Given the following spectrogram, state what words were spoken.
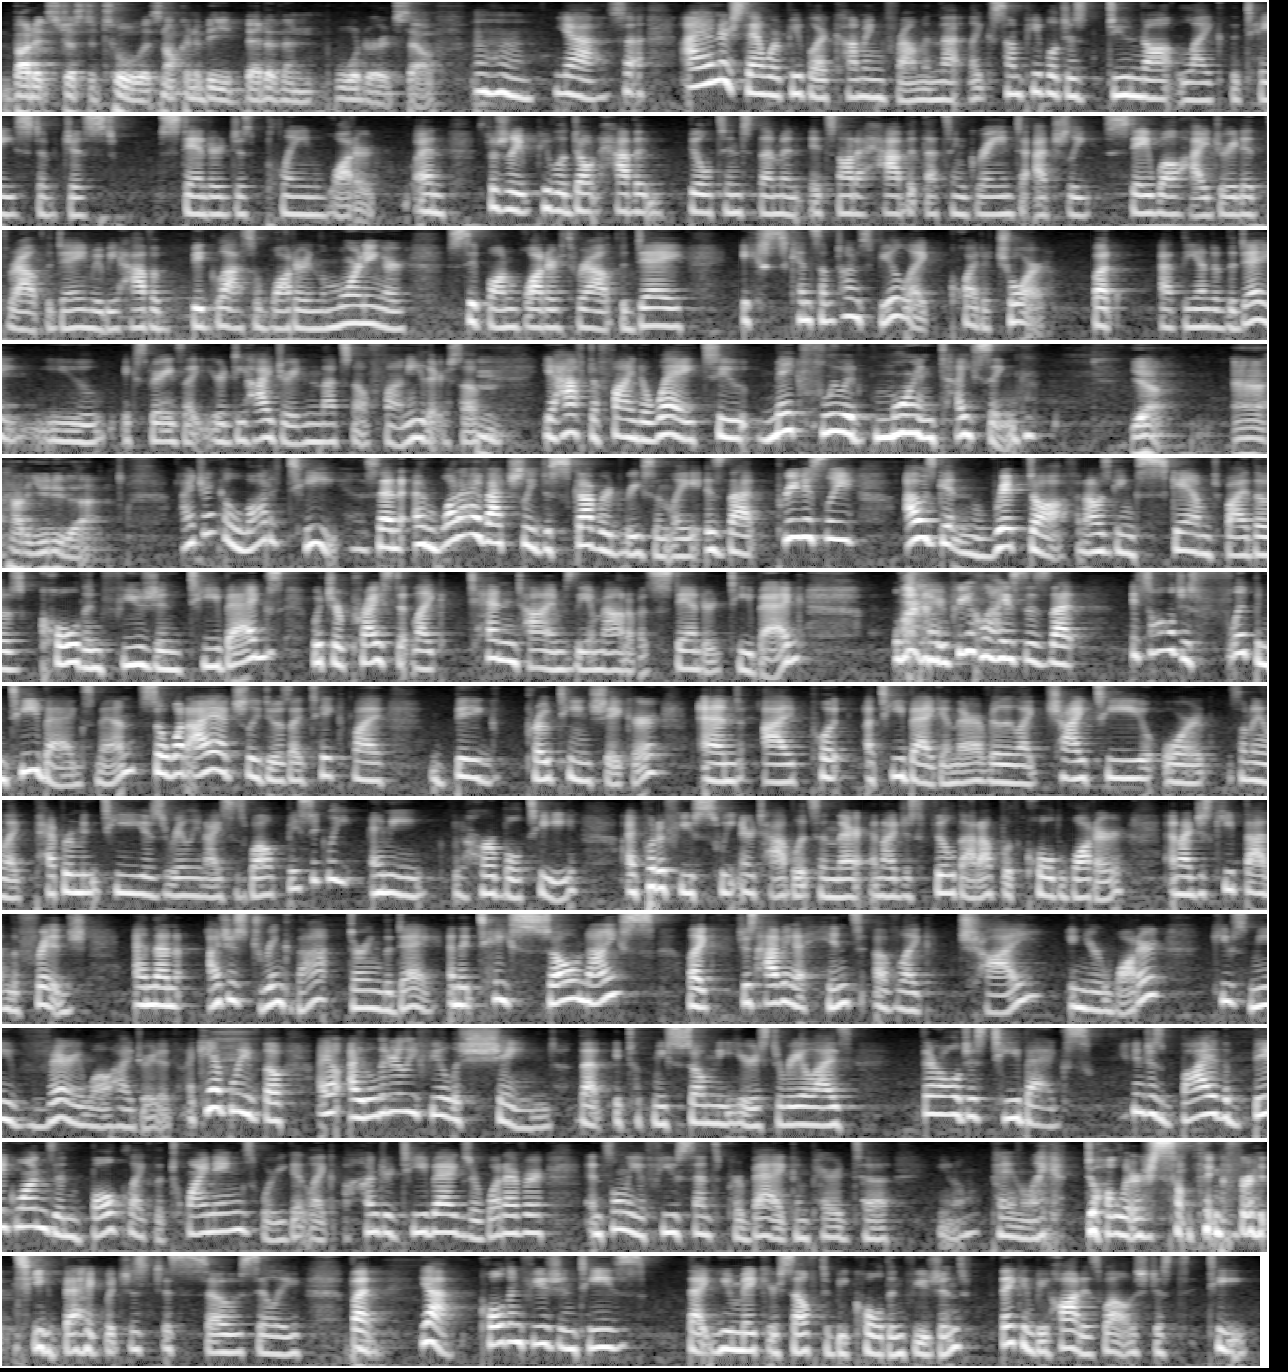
but it's just a tool. It's not going to be better than water itself. Mm-hmm. Yeah, so I understand where people are coming from, and that like some people just do not like the taste of just standard, just plain water, and especially people who don't have it built into them, and it's not a habit that's ingrained to actually stay well hydrated throughout the day, and maybe have a big glass of water in the morning or sip on water throughout the day. It can sometimes feel like quite a chore, but at the end of the day, you experience that you're dehydrated, and that's no fun either. So you have to find a way to make fluid more enticing. Yeah. Uh, how do you do that? I drink a lot of tea. And, and what I've actually discovered recently is that previously I was getting ripped off and I was getting scammed by those cold infusion tea bags, which are priced at like 10 times the amount of a standard tea bag. What I realized is that it's all just flipping tea bags, man. So what I actually do is I take my big protein shaker and I put a tea bag in there. I really like chai tea or something like peppermint tea is really nice as well. Basically any herbal tea. I put a few sweetener tablets in there and I just fill that up with cold water and I just keep that in the fridge and then I just drink that during the day and it tastes so nice. Like just having a hint of like chai in your water keeps me very well hydrated. I can't believe though, I, I literally feel ashamed that it took me so many years to realize they're all just tea bags. You can just buy the big ones in bulk, like the Twinings, where you get like 100 tea bags or whatever, and it's only a few cents per bag compared to, you know, paying like a dollar or something for a tea bag, which is just so silly. But yeah, cold infusion teas that you make yourself to be cold infusions, they can be hot as well. It's just tea.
